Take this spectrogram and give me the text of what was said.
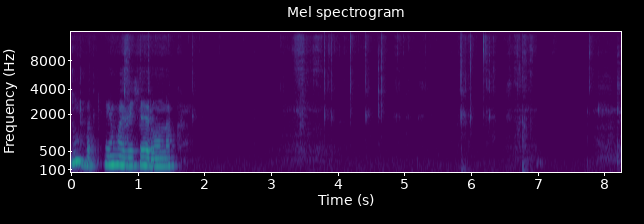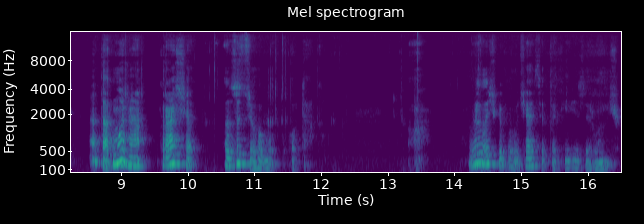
і готуємо візерунок. А так, можна краще з цього боку. Вилочки, виходить такий візеруночок.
